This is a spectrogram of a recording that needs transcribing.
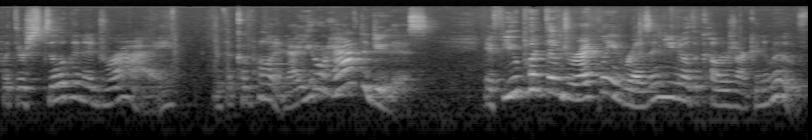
But they're still going to dry with a component. Now you don't have to do this. If you put them directly in resin, you know the colors aren't going to move.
